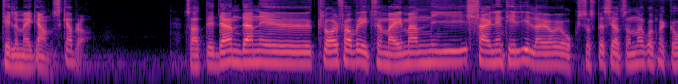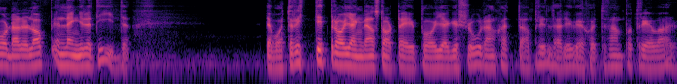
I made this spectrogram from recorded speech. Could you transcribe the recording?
till och med ganska bra. Så att den, den är klar favorit för mig. Men i Silent Hill gillar jag ju också. Speciellt som den har gått mycket hårdare lopp en längre tid. Det var ett riktigt bra gäng den startade i på Jägersro den 6 april där i V75 på tre varv.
